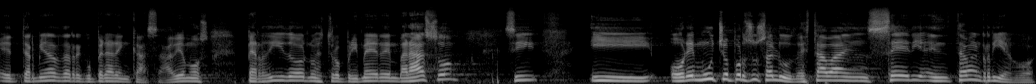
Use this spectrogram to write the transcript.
eh, terminar de recuperar en casa. Habíamos perdido nuestro primer embarazo, ¿sí? Y oré mucho por su salud, estaba en, serie, estaba en riesgo.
